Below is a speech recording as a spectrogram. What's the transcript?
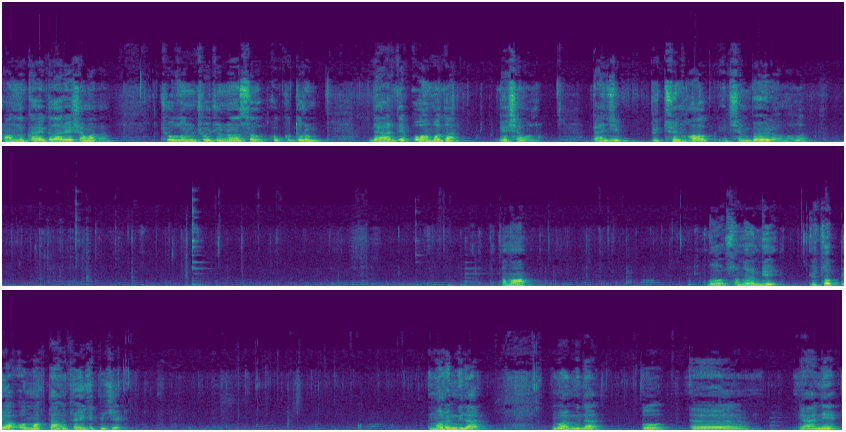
anlık kaygılar yaşamadan, çoluğunun çocuğunu nasıl okuturum derdi olmadan yaşamalı. Bence bütün halk için böyle olmalı. Ama bu sanırım bir ütopya olmaktan öteye gitmeyecek. Umarım gider. Umarım gider. Bu e, yani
